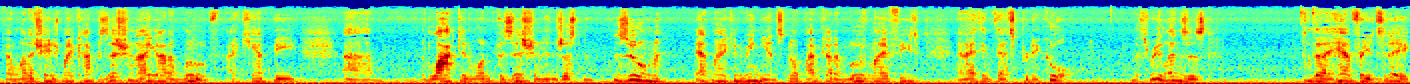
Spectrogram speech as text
If I want to change my composition, I gotta move. I can't be um, locked in one position and just zoom at my convenience. Nope, I've got to move my feet, and I think that's pretty cool. The three lenses that I have for you today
